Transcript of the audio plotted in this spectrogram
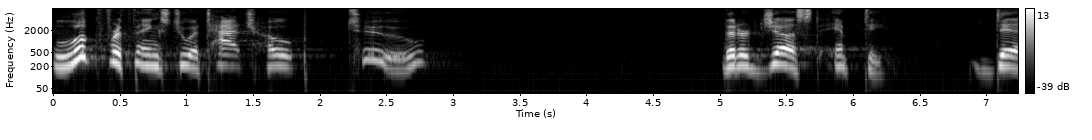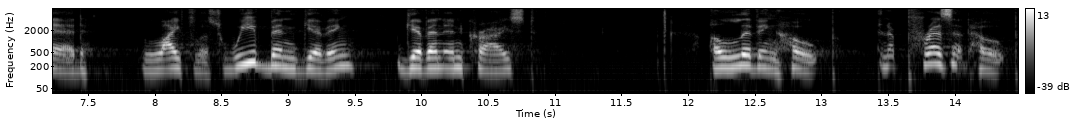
look for things to attach hope to that are just empty, dead, lifeless. We've been giving, given in Christ a living hope and a present hope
